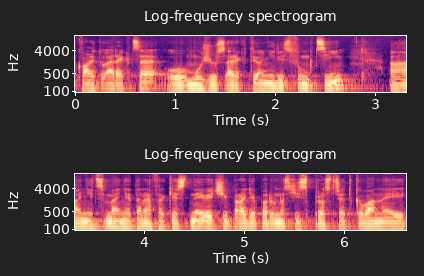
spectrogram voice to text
kvalitu erekce u mužů s erektilní dysfunkcí. A nicméně ten efekt je s největší pravděpodobností zprostředkovaný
